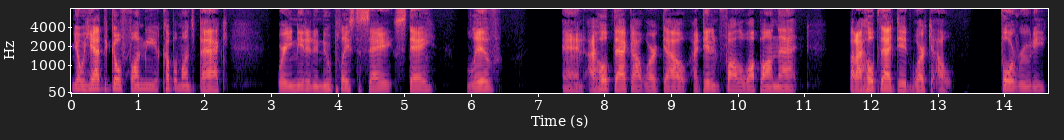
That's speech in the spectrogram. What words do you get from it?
You know, he had to go fund me a couple months back where he needed a new place to say stay, live. And I hope that got worked out. I didn't follow up on that, but I hope that did work out for Rudy.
